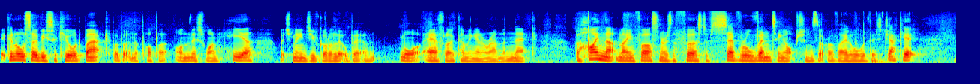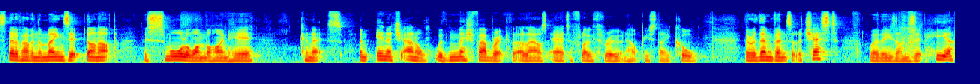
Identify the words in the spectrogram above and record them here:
It can also be secured back by putting the popper on this one here, which means you've got a little bit of more airflow coming in around the neck. Behind that main fastener is the first of several venting options that are available with this jacket. Instead of having the main zip done up, this smaller one behind here connects an inner channel with mesh fabric that allows air to flow through and help you stay cool. There are then vents at the chest where these unzip here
